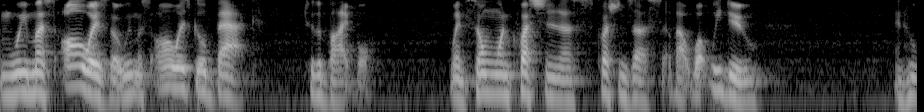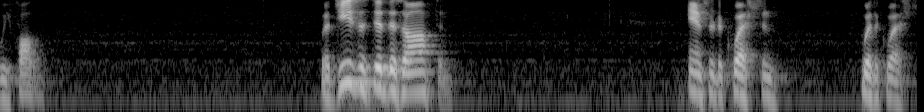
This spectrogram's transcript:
We must always, though, we must always go back to the Bible when someone questions us, questions us about what we do and who we follow. But Jesus did this often. Answered a question with a question.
